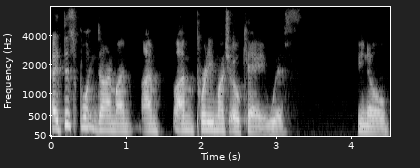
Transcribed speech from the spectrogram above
at this point in time, I'm I'm I'm pretty much okay with, you know,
